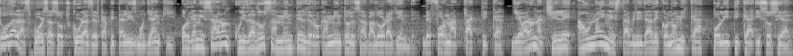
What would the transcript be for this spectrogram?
Todas las fuerzas obscuras del capitalismo yanqui organizaron cuidadosamente el derrocamiento de Salvador Allende. De forma táctica, llevaron a Chile a una inestabilidad económica, política y social.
